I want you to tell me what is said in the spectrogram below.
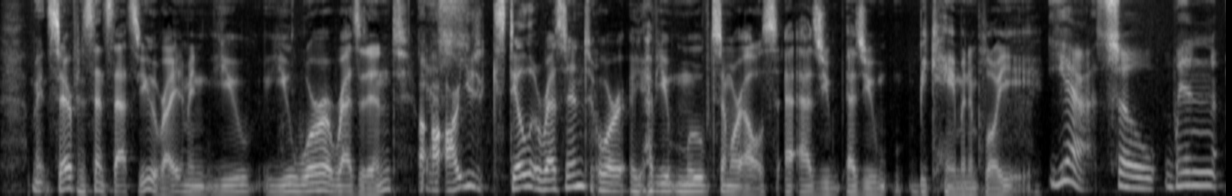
I mean, Sarah, in a sense, that's you, right? I mean, you you were a resident. Yes. Are, are, you still a resident, or have you moved somewhere else as you as you became an employee? Yeah. So when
